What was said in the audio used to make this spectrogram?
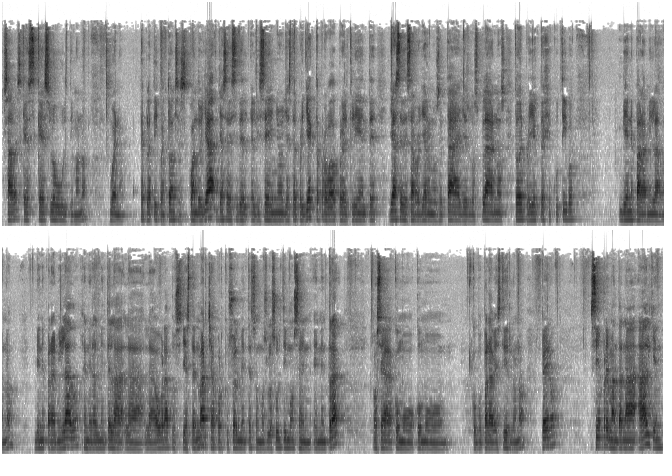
¿Sabes? Que es, que es lo último, ¿no? Bueno, te platico entonces, cuando ya, ya se decide el, el, diseño, ya está el proyecto aprobado por el cliente, ya se desarrollaron los detalles, los planos, todo el proyecto ejecutivo, viene para mi lado, ¿no? Viene para mi lado. Generalmente la, la, obra pues ya está en marcha porque usualmente somos los últimos en, en entrar, o sea, como, como, como para vestirlo, ¿no? Pero siempre mandan a, alguien,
